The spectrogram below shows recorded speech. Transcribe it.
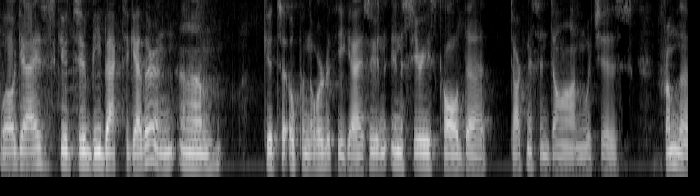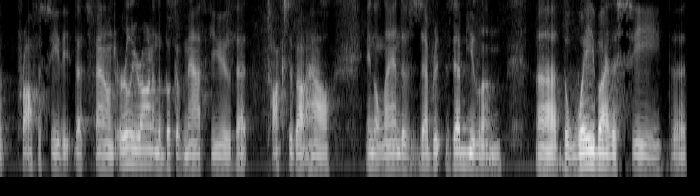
Well, guys, good to be back together and um, good to open the Word with you guys. In, in a series called uh, Darkness and Dawn, which is from the prophecy that's found earlier on in the book of Matthew that talks about how in the land of Zeb- Zebulun, uh, the way by the sea, the,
